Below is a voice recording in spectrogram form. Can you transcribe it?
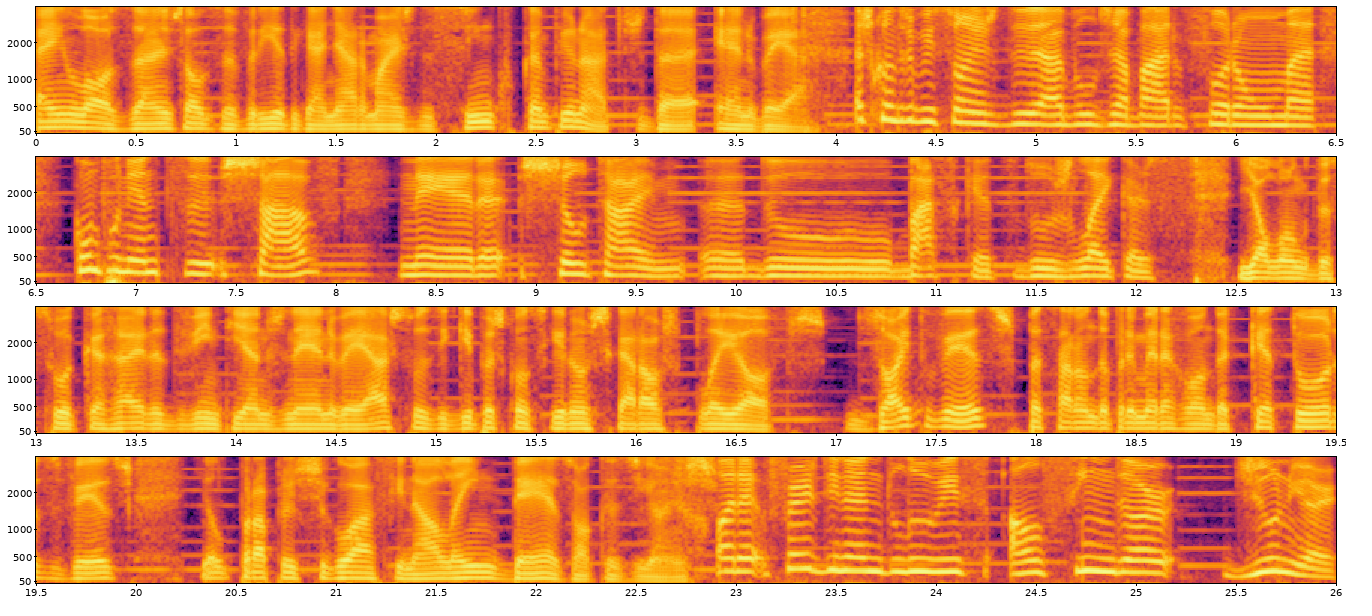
Em Los Angeles haveria de ganhar mais de 5 campeonatos da NBA. As contribuições de Abdul-Jabbar foram uma componente-chave na era Showtime eh, do basquete dos Lakers. E ao longo da sua carreira de 20 anos na NBA, as suas equipas conseguiram chegar aos playoffs 18 vezes, passaram da primeira ronda 14 vezes, e ele próprio chegou à final em 10 ocasiões. Ora, Ferdinand Lewis Alcindor Jr.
